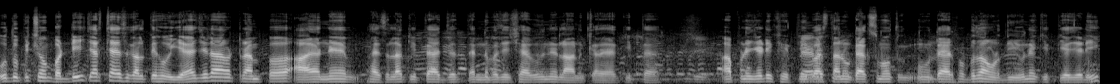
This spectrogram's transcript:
ਉਦੋਂ ਪਿੱਛੋਂ ਵੱਡੀ ਚਰਚਾ ਇਸ ਗੱਲ ਤੇ ਹੋਈ ਹੈ ਜਿਹੜਾ ਟਰੰਪ ਆਇਆ ਨੇ ਫੈਸਲਾ ਕੀਤਾ ਅੱਜ 3 ਵਜੇ ਸ਼ਾਇਦ ਉਹਨੇ ਐਲਾਨ ਕਰਿਆ ਕੀਤਾ। ਆਪਣੀ ਜਿਹੜੀ ਖੇਤੀ ਵਸਤਾਂ ਨੂੰ ਟੈਕਸ ਮੁਕਤ ਟੈਰਿਫ ਵਧਾਉਣ ਦੀ ਉਹਨੇ ਕੀਤੀ ਹੈ ਜਿਹੜੀ।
